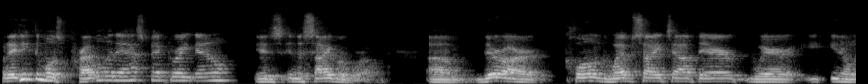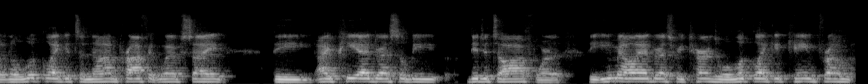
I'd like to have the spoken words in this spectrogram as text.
But I think the most prevalent aspect right now is in the cyber world. Um, there are cloned websites out there where you know it'll look like it's a nonprofit website. The IP address will be digits off, or the email address returns will look like it came from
